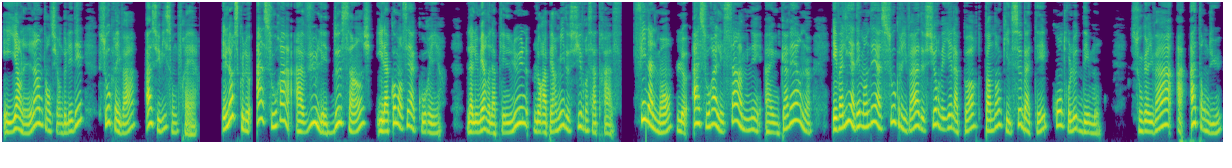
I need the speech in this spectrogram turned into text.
ayant l'intention de l'aider, Sugriva a suivi son frère. Et lorsque le Asura a vu les deux singes, il a commencé à courir. La lumière de la pleine lune leur a permis de suivre sa trace. Finalement, le Asura les a amenés à une caverne et Vali a demandé à Sugriva de surveiller la porte pendant qu'il se battait contre le démon. Sugriva a attendu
